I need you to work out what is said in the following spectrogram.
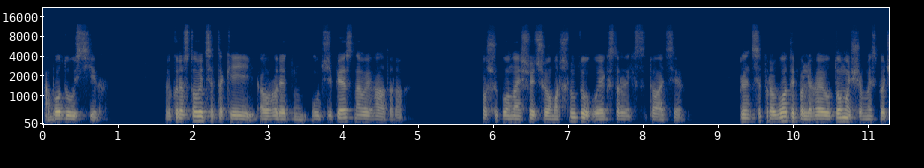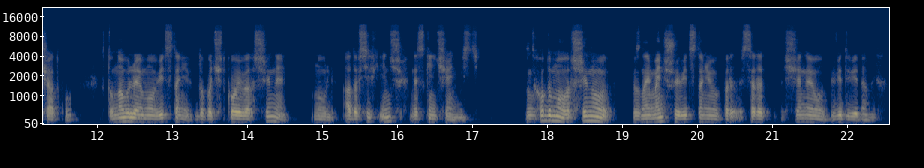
або до усіх. Використовується такий алгоритм у GPS-навігаторах, пошуку найшвидшого маршруту у екстрених ситуаціях. Принцип роботи полягає у тому, що ми спочатку встановлюємо відстань до початкової вершини 0, а до всіх інших нескінченність. Знаходимо вершину з найменшою відстанню серед вершини відвіданих.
